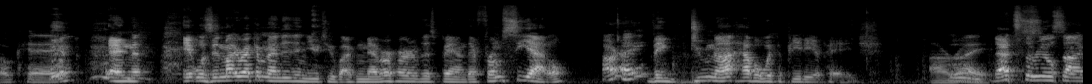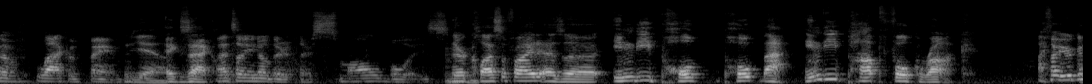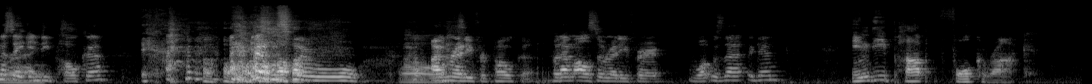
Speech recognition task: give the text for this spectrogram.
Okay. and it was in my recommended in YouTube. I've never heard of this band. They're from Seattle. All right. They do not have a Wikipedia page. All right. Ooh. That's the real sign of lack of fame. Yeah. Exactly. That's how you know they're they're small boys. They're classified as a indie pop, pop ah, indie pop folk rock. I thought you were gonna say indie polka. I was Oh. like, "Whoa." Whoa. I'm ready for polka, but I'm also ready for what was that again? Indie pop folk rock.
